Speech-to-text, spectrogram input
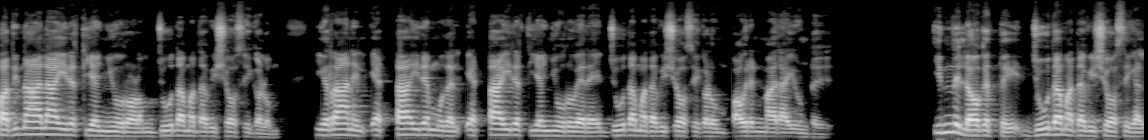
പതിനാലായിരത്തി അഞ്ഞൂറോളം ജൂതമത വിശ്വാസികളും ഇറാനിൽ എട്ടായിരം മുതൽ എട്ടായിരത്തി അഞ്ഞൂറ് വരെ ജൂതമത വിശ്വാസികളും പൗരന്മാരായുണ്ട്. ഇന്ന് ലോകത്ത് ജൂതമത വിശ്വാസികൾ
